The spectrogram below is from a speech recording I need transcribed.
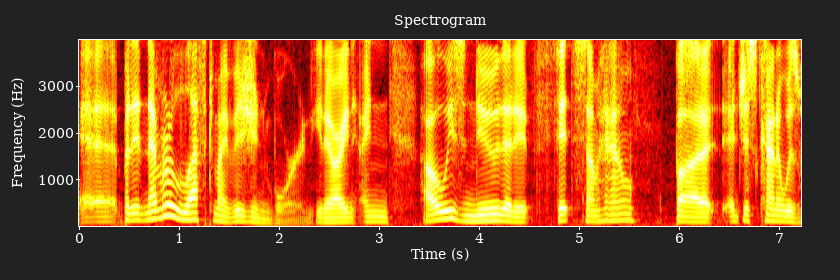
uh, but it never left my vision board. You know, I, I, I always knew that it fit somehow, but it, it just kind of was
